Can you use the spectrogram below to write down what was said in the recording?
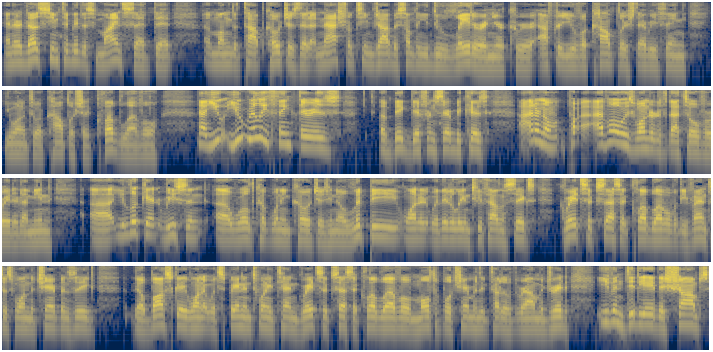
And there does seem to be this mindset that among the top coaches that a national team job is something you do later in your career after you've accomplished everything you wanted to accomplish at club level. Now, you, you really think there is a big difference there because I don't know. I've always wondered if that's overrated. I mean, uh, you look at recent uh, World Cup winning coaches. You know, Lippi won it with Italy in 2006. Great success at club level with Juventus. Won the Champions League. Del Bosque won it with Spain in 2010. Great success at club level. Multiple Champions League titles with Real Madrid. Even Didier Deschamps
